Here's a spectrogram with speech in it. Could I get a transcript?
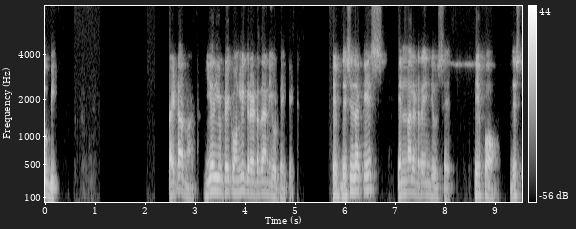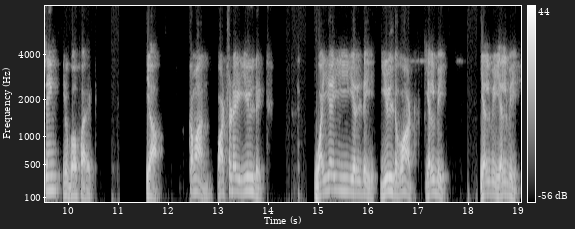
UB. Right or not? Here you take only greater than you take it. If this is the case, invalid range you say. If uh, this thing, you go for it. Yeah. Come on. What should I yield it? YIELD. Yield what? LB. LB. LB.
